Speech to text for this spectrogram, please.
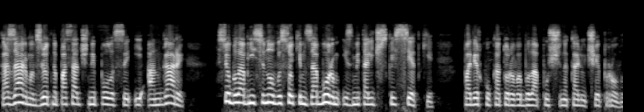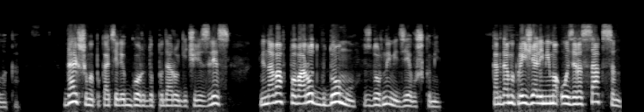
Казармы, взлетно-посадочные полосы и ангары — все было обнесено высоким забором из металлической сетки, поверху которого была опущена колючая проволока. Дальше мы покатили к городу по дороге через лес, миновав поворот к дому с дурными девушками. Когда мы проезжали мимо озера Саксон,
